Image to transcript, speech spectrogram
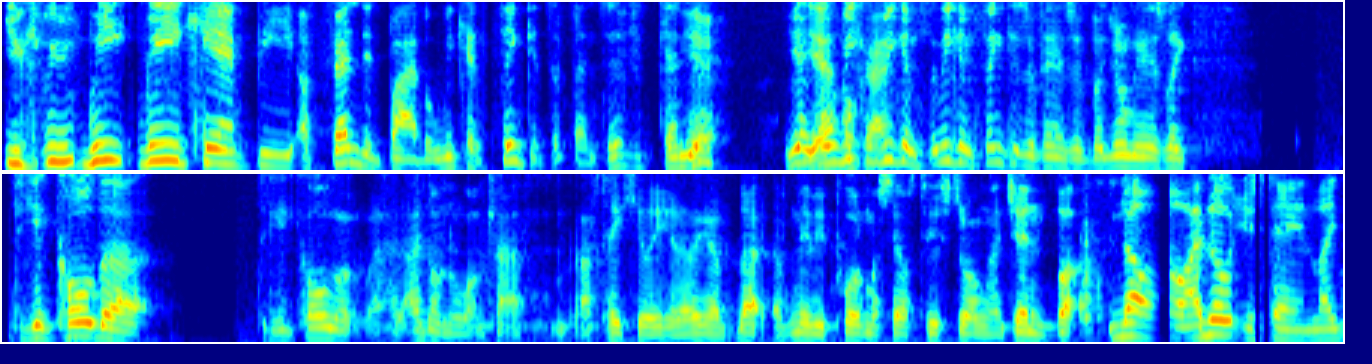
You, you we we can't be offended by, it, but we can think it's offensive. Can you? Yeah, yeah, Yeah, yeah. we, okay. can, we can we can think it's offensive, but you know what I mean. It's like to get called a to get called. I- I don't know what I'm trying to articulate here. I think I've, that, I've maybe poured myself too strong a gin, but No, I know what you're saying. Like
